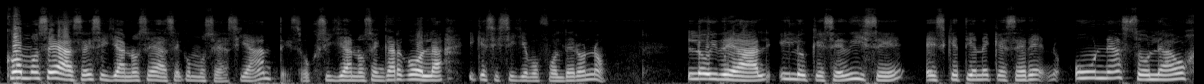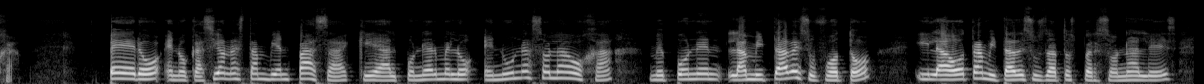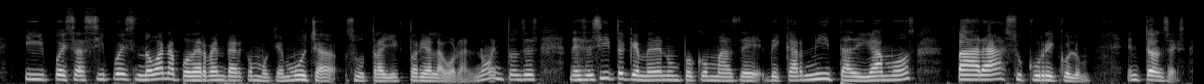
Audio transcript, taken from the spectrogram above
cómo se hace si ya no se hace como se hacía antes, o si ya no se engargola y que si sí llevo folder o no. Lo ideal y lo que se dice es que tiene que ser en una sola hoja. Pero en ocasiones también pasa que al ponérmelo en una sola hoja me ponen la mitad de su foto y la otra mitad de sus datos personales y pues así pues no van a poder vender como que mucha su trayectoria laboral, ¿no? Entonces necesito que me den un poco más de, de carnita, digamos, para su currículum. Entonces,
